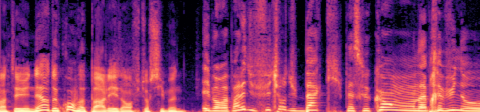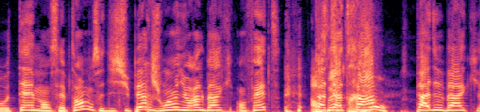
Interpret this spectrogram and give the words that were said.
à 21h. De quoi on va parler dans Futur Simone? Et ben on va parler du futur du bac parce que quand on a prévu nos thèmes en septembre, on s'est dit super, juin il y aura le bac. En fait, En patatras, pas de bac.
